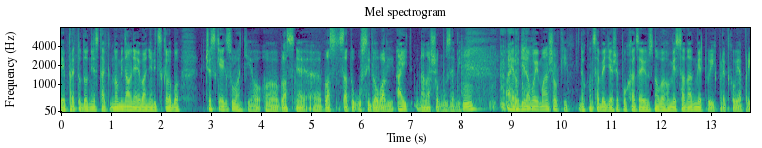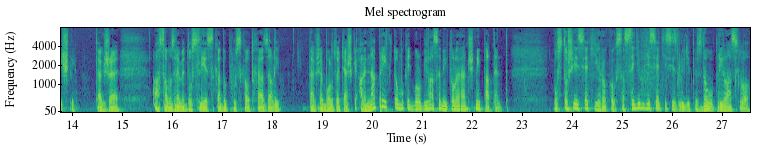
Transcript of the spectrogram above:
je preto dodnes tak nominálne evangelické, lebo českí exulanti ho vlastne, vlastne sa tu usidlovali aj na našom území. Hmm. Aj rodina mojej manželky dokonca vedia, že pochádzajú z nového miesta nadmietu, ich predkovia prišli. Takže a samozrejme do Slieska, do Pruska odchádzali takže bolo to ťažké. Ale napriek tomu, keď bol vyhlásený tolerančný patent, po 160 rokoch sa 70 tisíc ľudí znovu prihlásilo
